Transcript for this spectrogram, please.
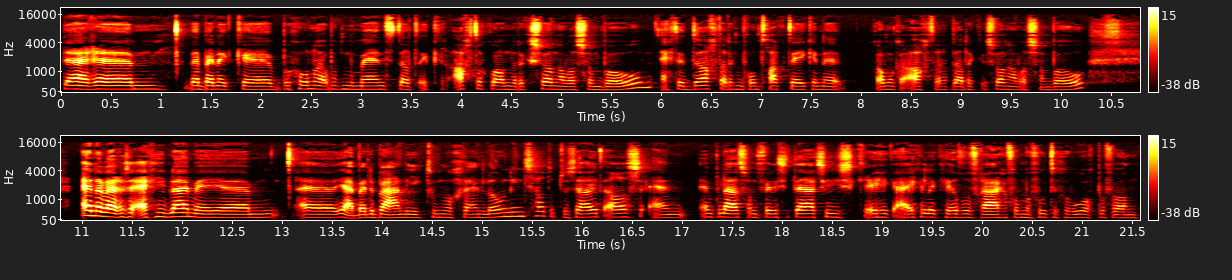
Daar, um, daar ben ik uh, begonnen op het moment dat ik erachter kwam dat ik zwanger was van Bo. Echt de dag dat ik mijn contract tekende, kwam ik erachter dat ik zwanger was van Bo. En daar waren ze echt niet blij mee. Uh, ja, bij de baan die ik toen nog in loondienst had op de Zuidas. En in plaats van felicitaties kreeg ik eigenlijk heel veel vragen voor mijn voeten geworpen van...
